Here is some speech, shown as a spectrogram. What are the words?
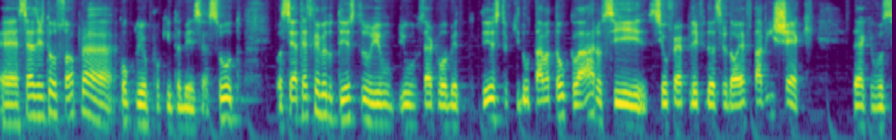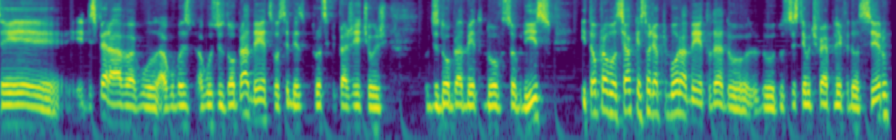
É, César, então só para concluir um pouquinho também esse assunto, você até escreveu no texto, e um, e um certo momento do texto, que não estava tão claro se, se o fair play financeiro da UEFA estava em xeque né, que você esperava algumas, alguns desdobramentos, você mesmo trouxe aqui para a gente hoje o desdobramento novo sobre isso. Então, para você é uma questão de aprimoramento né, do, do, do, sistema de fair play financeiro,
